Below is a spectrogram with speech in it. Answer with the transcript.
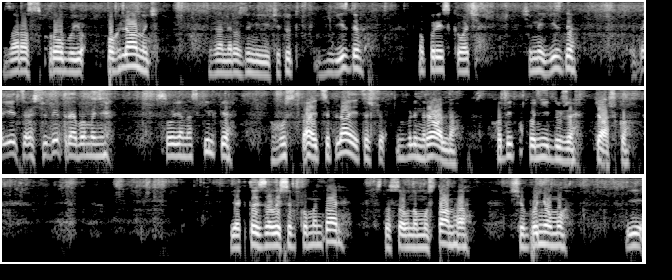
Зараз спробую поглянути. Вже не розумію, чи тут їздив оприскувач, чи не їздив. Здається, сюди треба мені соя наскільки густа і цепляється, що, ну, блін, реально, ходити по ній дуже тяжко. Як хтось залишив коментар стосовно мустанга, що по ньому і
